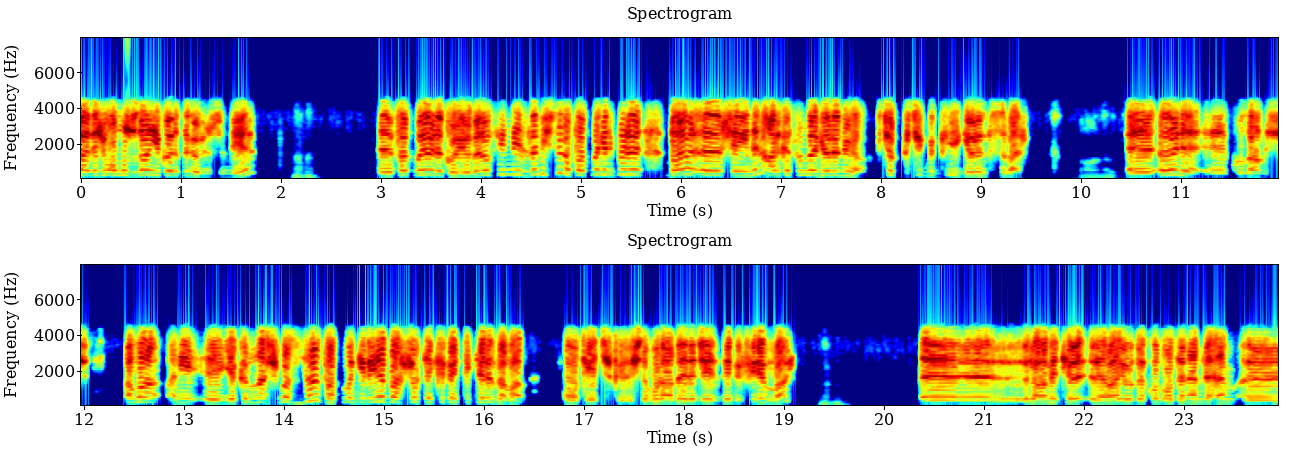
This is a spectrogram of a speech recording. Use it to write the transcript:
sadece omuzdan yukarısı görünsün diye. E, Fatma'yı öyle koyuyor. Ben o filmi izlemiştim ve Fatma gidip böyle bar e, şeyinin arkasında görünüyor. Çok küçük bir görüntüsü var. E, öyle e, kullanmış. Ama hani e, yakınlaşması Fatma Giri'ye başrol teklif ettikleri zaman ortaya çıkıyor. İşte Murad Ereceğiz diye bir film var. Hı hı. E, rahmetli Reha Yurdakul o dönemde hem e,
